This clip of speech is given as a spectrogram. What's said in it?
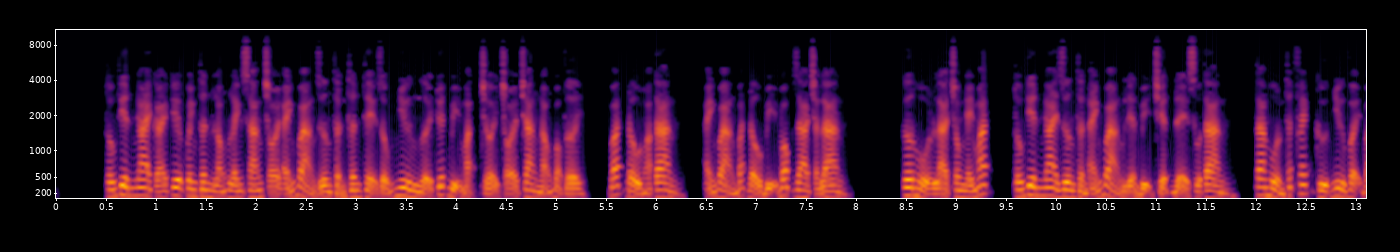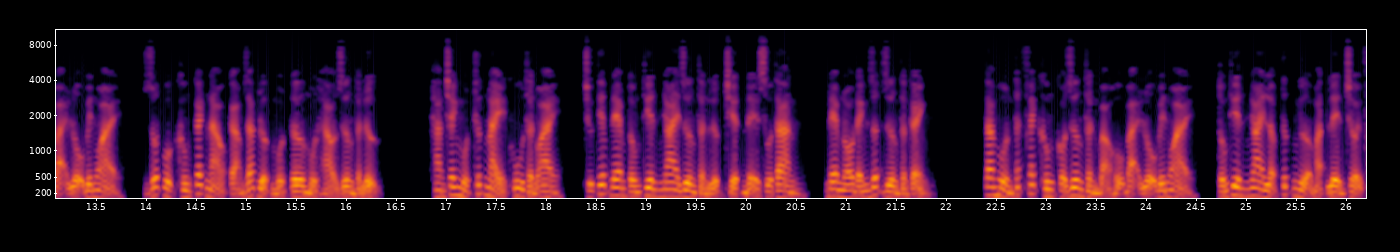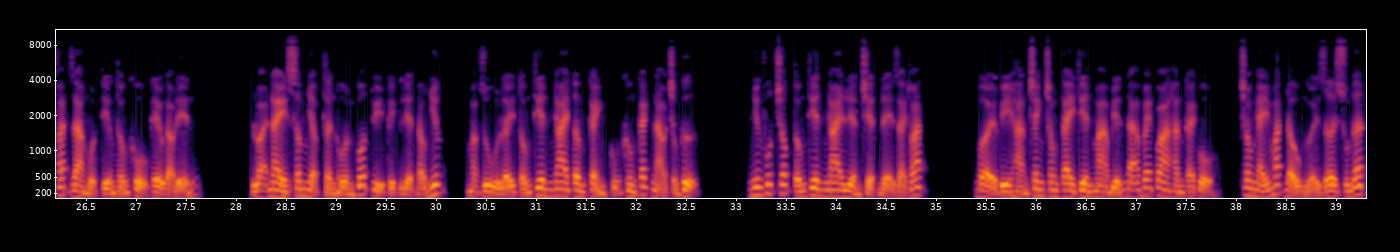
Tống thiên ngai cái kia quanh thân lóng lánh sáng chói ánh vàng dương thần thân thể giống như người tuyết bị mặt trời chói trang nóng bỏng rơi, bắt đầu hòa tan, ánh vàng bắt đầu bị bóc ra tràn lan. Cơ hồ là trong nháy mắt, tống thiên ngai dương thần ánh vàng liền bị triệt để xua tan, tam hồn thất phách cứ như vậy bại lộ bên ngoài, rốt cuộc không cách nào cảm giác được một tơ một hào dương thần lực hàn tranh một thức này khu thần oai, trực tiếp đem tống thiên nhai dương thần lực triệt để xua tan, đem nó đánh rất dương thần cảnh. Tam hồn thất phách không có dương thần bảo hộ bại lộ bên ngoài, tống thiên nhai lập tức ngửa mặt lên trời phát ra một tiếng thống khổ kêu gào đến. Loại này xâm nhập thần hồn cốt tủy kịch liệt đau nhức, mặc dù lấy tống thiên nhai tâm cảnh cũng không cách nào chống cự. Nhưng phút chốc tống thiên nhai liền triệt để giải thoát. Bởi vì hàn tranh trong tay thiên ma biến đã vẽ qua hắn cái cổ, trong nháy mắt đầu người rơi xuống đất.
